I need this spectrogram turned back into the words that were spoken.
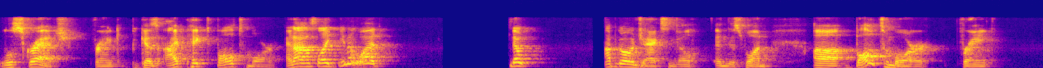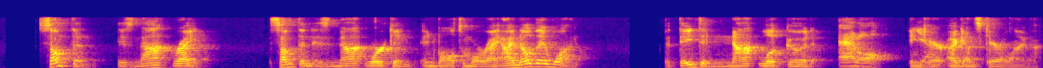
a little scratch, Frank, because I picked Baltimore, and I was like, you know what? Nope, I'm going Jacksonville in this one. Uh, Baltimore, Frank, something is not right. Something is not working in Baltimore, right? I know they won, but they did not look good at all in Yeah. Car- against Carolina.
